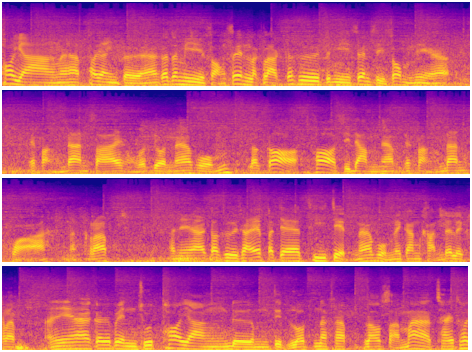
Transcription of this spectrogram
ท่อยางนะครับ ท่อยางอินเตอร์นะก็จะมี 2 เส้นหลักๆ ก็คือจะมีเส้นสีส้มนี่ครับในฝั่งด้านซ้ายของรถยนต์นะครับผม แล้วก็ท่อสีดำนะครับในฝั่งด้านขวานะครับ อันนี้ฮะก็คือใช้ประแจ T7 นะครับผมในการขันได้เลยครับ อันนี้ฮะก็จะเป็นชุดท่อยางเดิมติดรถนะครับ เราสามารถใช้ท่อ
